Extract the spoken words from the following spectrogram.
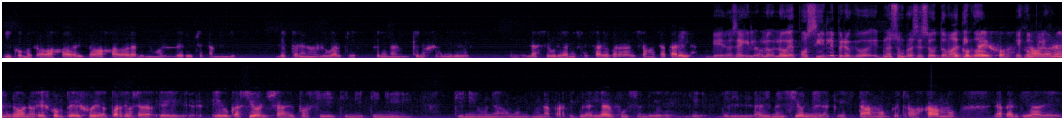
y como trabajador y trabajadora tenemos los derechos también de de estar en un lugar que, que nos genere la seguridad necesaria para realizar nuestra tarea. Bien, o sea que lo, lo, es posible, pero que no es un proceso automático. Es complejo. Es complejo. No, no, no, es complejo y aparte, o sea, eh, educación ya de por sí tiene tiene tiene una, una particularidad en función de, de, la dimensión en la que estamos, que trabajamos, la cantidad de,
